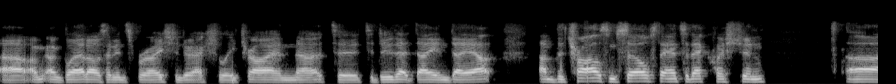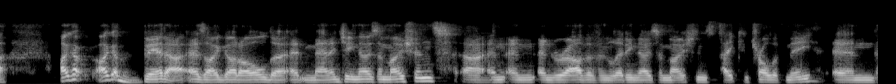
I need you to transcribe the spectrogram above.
uh, I'm, I'm, glad I was an inspiration to actually try and uh, to, to do that day in, day out. Um, the trials themselves, to answer that question, uh, I got I got better as I got older at managing those emotions, uh, and and and rather than letting those emotions take control of me. And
